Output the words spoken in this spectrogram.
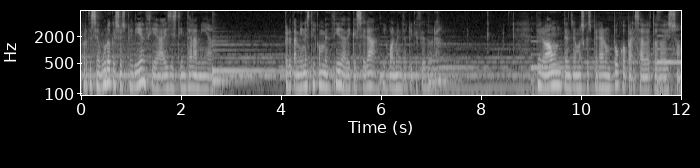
Porque seguro que su experiencia es distinta a la mía, pero también estoy convencida de que será igualmente enriquecedora. Pero aún tendremos que esperar un poco para saber todo eso.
